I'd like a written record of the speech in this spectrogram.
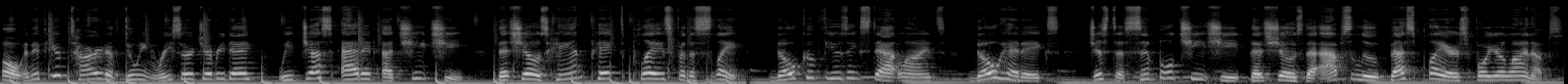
Oh, and if you're tired of doing research every day, we just added a cheat sheet that shows hand-picked plays for the slate. No confusing stat lines, no headaches, just a simple cheat sheet that shows the absolute best players for your lineups.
